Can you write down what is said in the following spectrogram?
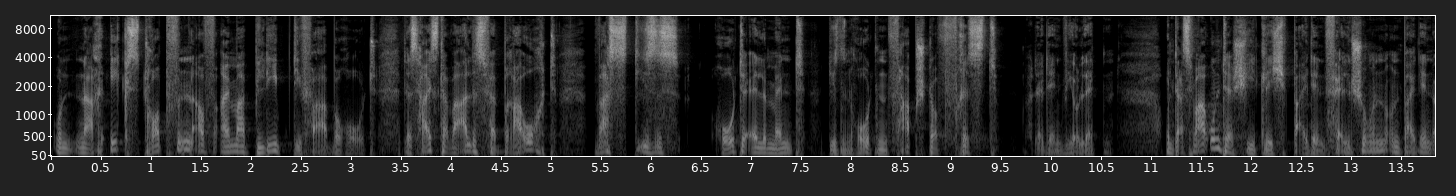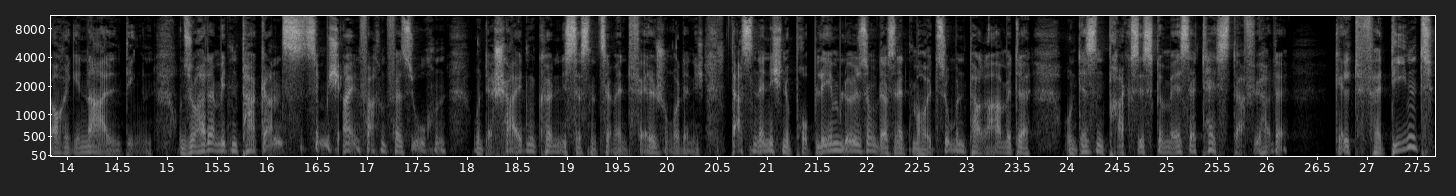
Und nach x Tropfen auf einmal blieb die Farbe rot. Das heißt, da war alles verbraucht, was dieses rote Element, diesen roten Farbstoff frisst oder den violetten. Und das war unterschiedlich bei den Fälschungen und bei den originalen Dingen. Und so hat er mit ein paar ganz ziemlich einfachen Versuchen unterscheiden können, ist das eine Zementfälschung oder nicht. Das nenne ich eine Problemlösung, das nennt man heute Summenparameter und das ist ein praxisgemäßer Test. Dafür hat er Geld verdient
